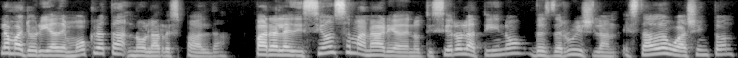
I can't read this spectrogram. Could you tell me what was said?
la mayoría demócrata no la respalda. Para la edición semanaria de Noticiero Latino, desde Richland, Estado de Washington,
